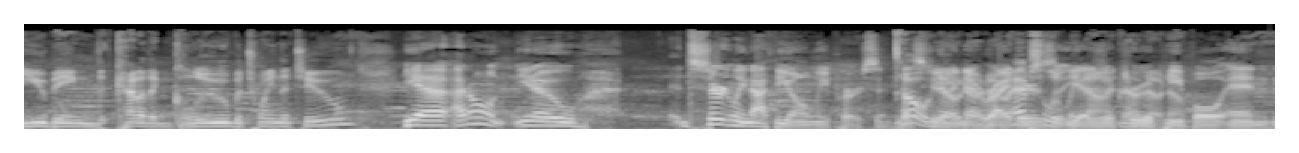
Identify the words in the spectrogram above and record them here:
you being the, kind of the glue between the two. Yeah, I don't, you know, certainly not the only person that's Oh, doing no, no, that, no, right? absolutely there's, a- yeah, there's a crew No, of no, no. people, and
